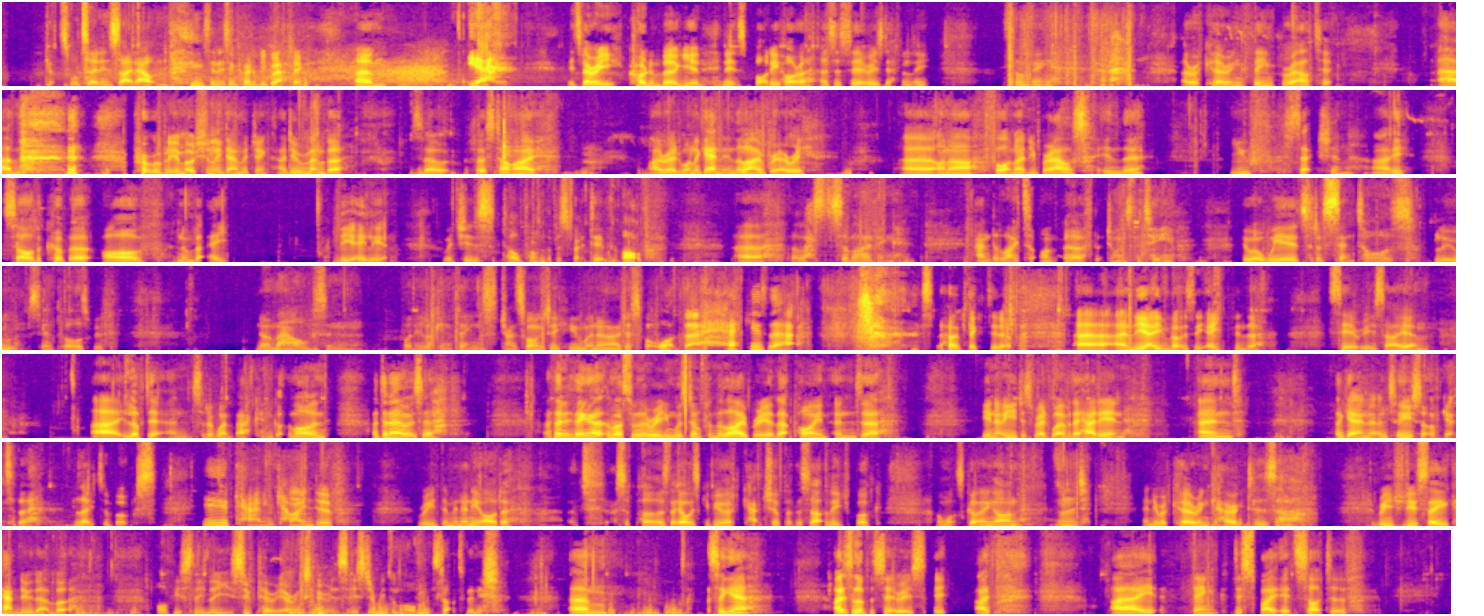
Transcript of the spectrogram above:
guts will turn inside out, and things, and it's incredibly graphic. Um, yeah, it's very Cronenbergian in its body horror as a series, definitely something, a recurring theme throughout it. Um, probably emotionally damaging. I do remember, so the first time I I read one again in the library uh, on our fortnightly browse in the youth section, I saw the cover of number eight, The Alien, which is told from the perspective of uh, the last surviving Andalite on Earth that joins the team, who are weird sort of centaurs, blue centaurs with no mouths and funny looking things transforming into a human. And I just thought, what the heck is that? so I picked it up. Uh, and yeah, even though it was the eighth in the series, I um, I loved it and sort of went back and got them all. And I don't know, it's a I think uh, most of the reading was done from the library at that point, and uh, you know, you just read whatever they had in. And again, until you sort of get to the later books, you can kind of read them in any order. I suppose. They always give you a catch up at the start of each book on what's going on, and any recurring characters are reintroduced. So you can do that, but obviously the superior experience is to read them all from start to finish. Um, so yeah, I just love the series. It, I, I think, despite its sort of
